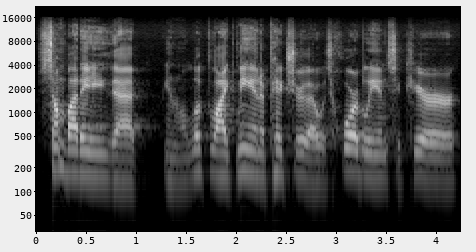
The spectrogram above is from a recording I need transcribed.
somebody that you know looked like me in a picture that was horribly insecure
